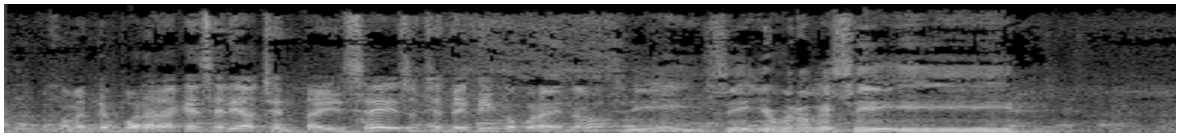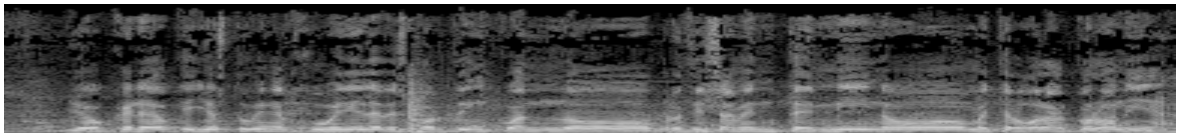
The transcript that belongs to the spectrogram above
Joven temporada que sería 86, 85 por ahí, ¿no? Sí, sí, yo creo que sí. Y yo creo que yo estuve en el juvenil del Sporting cuando precisamente Mino metió el gol al Colonia.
